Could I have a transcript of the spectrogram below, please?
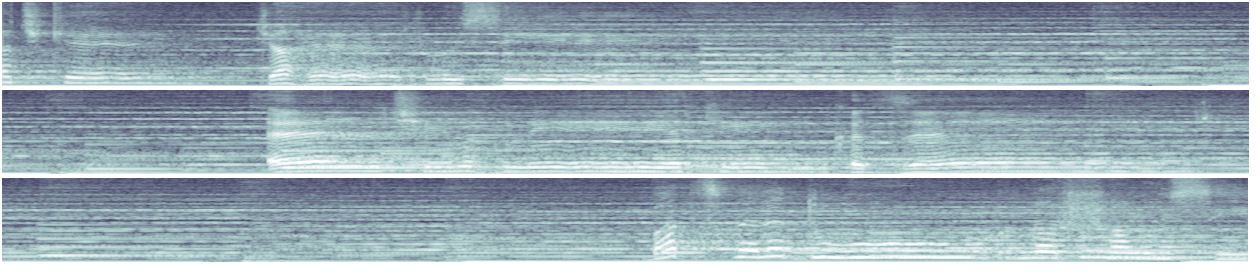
աչքեր ջահեր լույսի Էլ չի մտնի երկինքը ձեր բացվել է դուր նոր շալույսի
